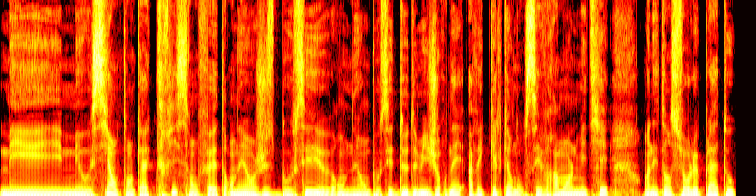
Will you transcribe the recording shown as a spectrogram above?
mais, mais aussi en tant qu'actrice en fait, en ayant juste bossé, euh, en ayant bossé deux demi-journées avec quelqu'un dont c'est vraiment le métier, en étant sur le plateau.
